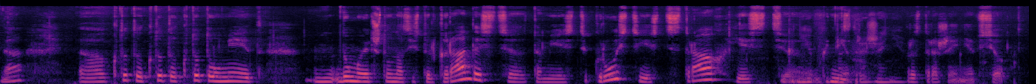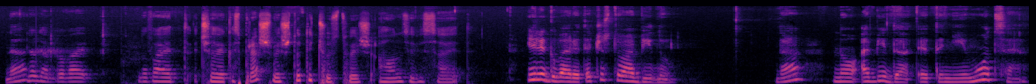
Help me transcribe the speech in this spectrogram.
Да? Кто-то, кто-то, кто-то умеет, думает, что у нас есть только радость, там есть грусть, есть страх, есть гнев, гнев раздражение. раздражение, все. Да? Ну да, бывает. Бывает, человека спрашиваешь, что ты чувствуешь, а он зависает. Или говорит, я чувствую обиду. Да? Но обида – это не эмоция,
